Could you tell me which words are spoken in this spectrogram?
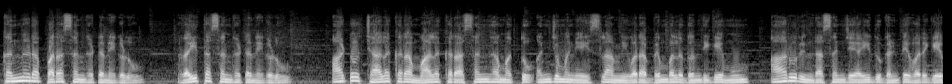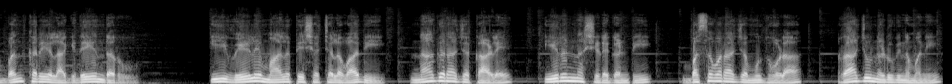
ಕನ್ನಡ ಪರ ಸಂಘಟನೆಗಳು, ರೈತ ಸಂಘಟನೆಗಳು, ಆಟೋ ಚಾಲಕರ ಮಾಲಕರ ಸಂಘ ಮತ್ತು ಅಂಜುಮನೆ ಇಸ್ಲಾಂ ಇವರ ಬೆಂಬಲದೊಂದಿಗೆ ಮುಂ ಆರರಿಂದ ಸಂಜೆ ಐದು ಗಂಟೆವರೆಗೆ ಬಂದ್ ಕರೆಯಲಾಗಿದೆ ಎಂದರು. ಈ ವೇಳೆ ಮಾಲತೇಶ ಚಲವಾದಿ, ನಾಗರಾಜ ಕಾಳೆ, ಈರಣ್ಣ ಶಿಡಗಂಟಿ, ಬಸವರಾಜ ಮುಧೋಳ, ರಾಜು ನಡುವಿನಮನಿ,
